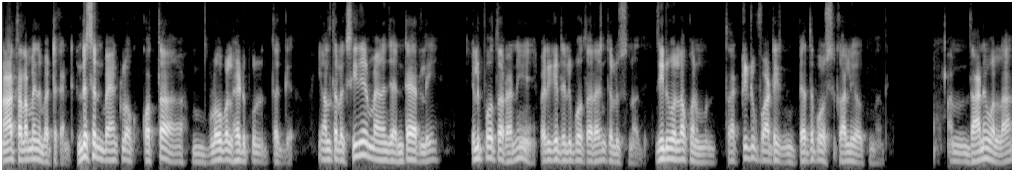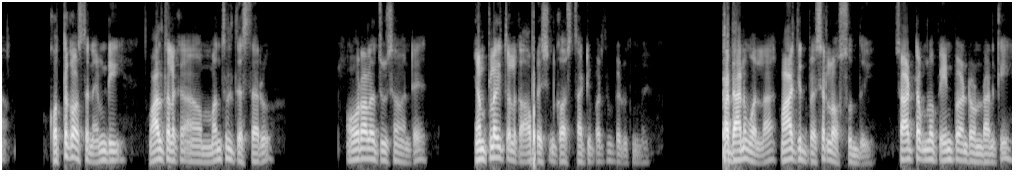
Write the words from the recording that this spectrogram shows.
నా తల మీద పెట్టకండి. ఇండస్ఇండ్ బ్యాంక్లో ఒక కొత్త గ్లోబల్ హెడ్ పూల్ తగ్గ వాళ్ళకి సీనియర్ మేనేజర్ ఎంటైర్లీ వెళ్ళిపోతారని పరిగెట్టి వెళ్ళిపోతారని తెలుస్తున్నది. దీనివల్ల కొన్ని థర్టీ టు ఫార్టీ పెద్ద పోస్ట్ ఖాళీ అవుతున్నది దానివల్ల కొత్తగా వస్తున్న ఎండి వాళ్ళ తలక మనుషులు తెస్తారు. ఓవరాల్గా చూసామంటే ఎంప్లాయీ తలకు ఆపరేషన్ కాస్ట్ థర్టీ పర్సెంట్ పెరుగుతుంది. దానివల్ల మార్జిన్ ప్రెషర్లో వస్తుంది. షార్ట్ టర్మ్లో పెయిన్ పాయింట్ ఉండడానికి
